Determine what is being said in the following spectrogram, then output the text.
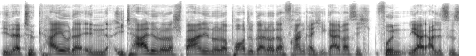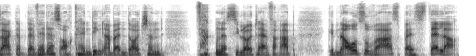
in der Türkei oder in Italien oder Spanien oder Portugal oder Frankreich, egal was ich vorhin ja alles gesagt habe, da wäre das auch kein Ding, aber in Deutschland fucken das die Leute einfach ab. Genauso war es bei Stella.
